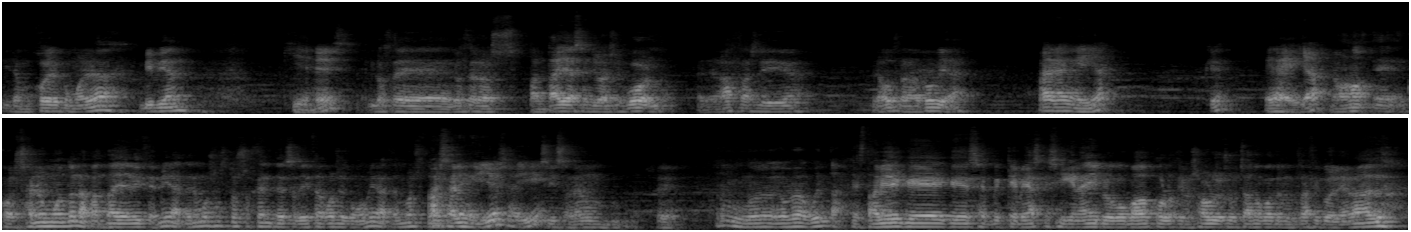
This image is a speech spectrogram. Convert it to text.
y la mujer, ¿cómo era? Vivian, ¿Quién es? los de, los de las pantallas en Jurassic World, el de gafas y la otra, la rubia. Ah, ¿era ella? ¿Qué? ¿Era ella? No, no, eh, sale un momento en la pantalla dice, mira, tenemos estos agentes, se dice algo así como, mira, tenemos estos... Ah, ¿salen ellos ahí? Sí, salen un... sí. Mm, No, no me doy cuenta. Está bien que, que, se- que veas que siguen ahí preocupados por los dinosaurios luchando contra el tráfico ilegal.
